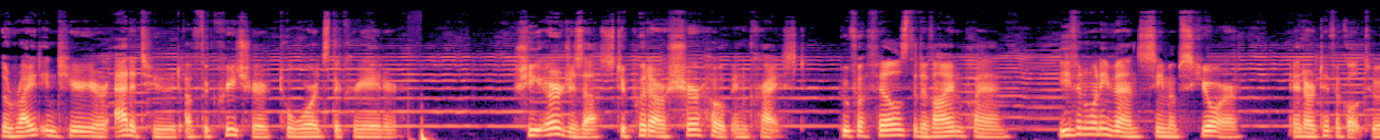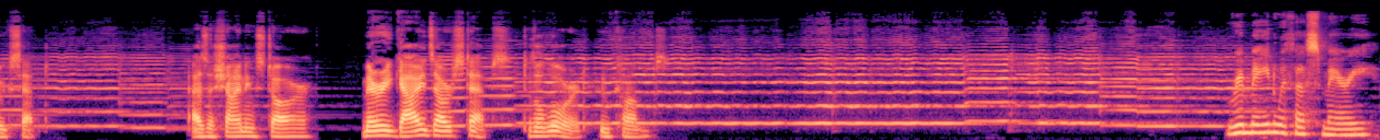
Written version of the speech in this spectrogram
the right interior attitude of the creature towards the Creator. She urges us to put our sure hope in Christ, who fulfills the divine plan, even when events seem obscure and are difficult to accept. As a shining star, Mary guides our steps to the Lord who comes. Remain with us, Mary,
